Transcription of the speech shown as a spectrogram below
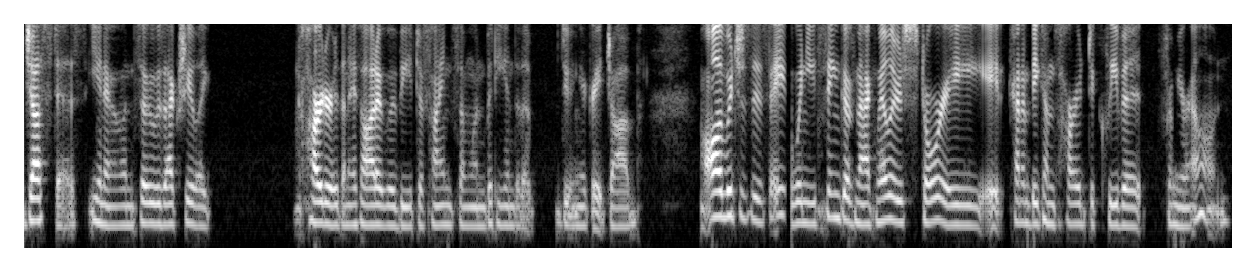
justice, you know, and so it was actually like harder than I thought it would be to find someone, but he ended up doing a great job. All of which is to say, when you think of Mac Miller's story, it kind of becomes hard to cleave it from your own.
